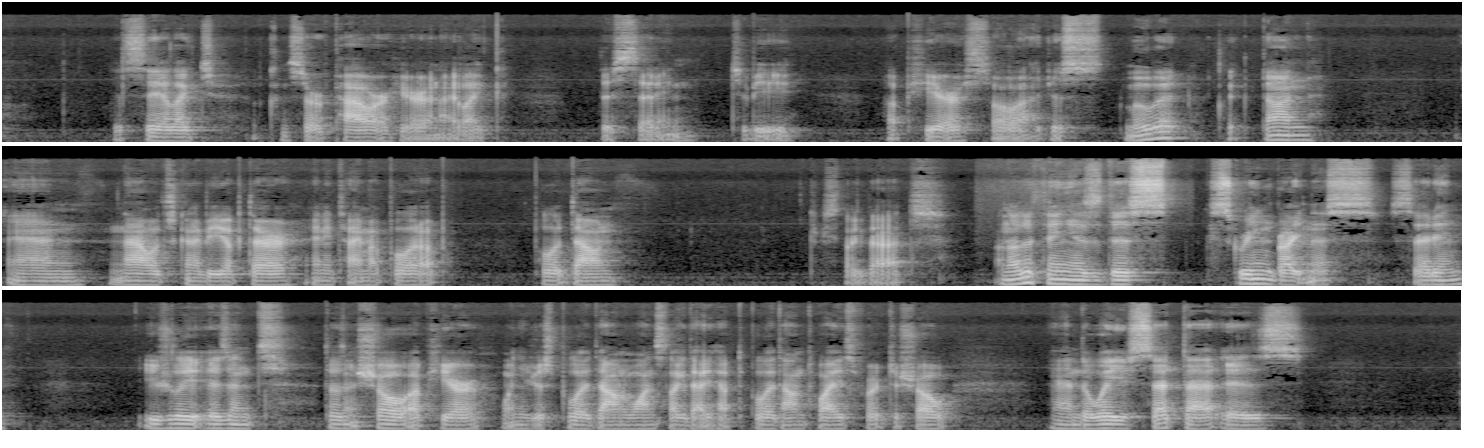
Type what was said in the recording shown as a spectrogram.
let's say I like to conserve power here and I like this setting to be up here. So I just move it, click done, and now it's going to be up there anytime I pull it up, pull it down, just like that. Another thing is this screen brightness setting usually isn't doesn't show up here when you just pull it down once like that. You have to pull it down twice for it to show. And the way you set that is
